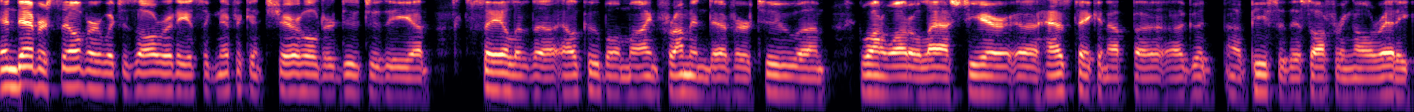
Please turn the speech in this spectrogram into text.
Endeavour Silver, which is already a significant shareholder due to the uh, sale of the El Cubo mine from Endeavour to um, Guanajuato last year, uh, has taken up a, a good uh, piece of this offering already.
